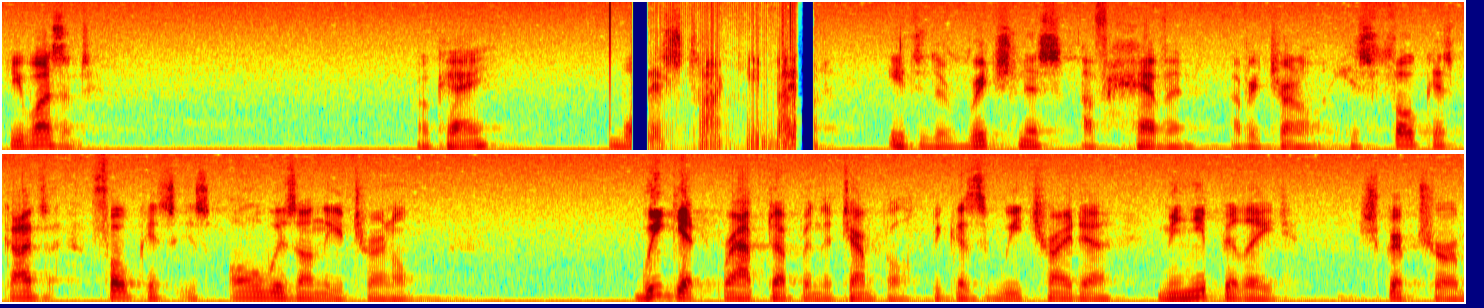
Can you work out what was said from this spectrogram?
He wasn't. Okay? What it's talking about is the richness of heaven, of eternal. His focus, God's focus is always on the eternal. We get wrapped up in the temporal because we try to manipulate Scripture or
